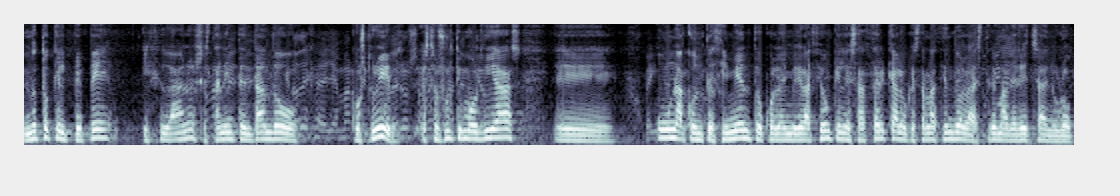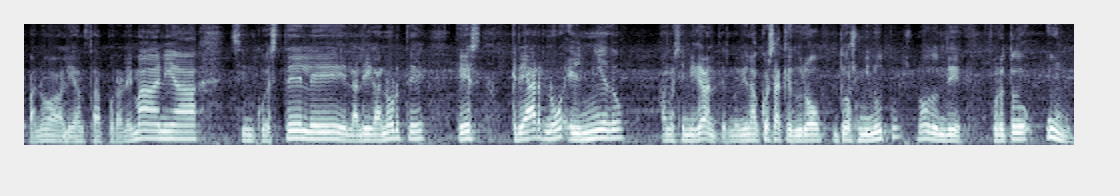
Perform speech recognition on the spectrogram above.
Noto que el PP y Ciudadanos están intentando construir estos últimos días eh, un acontecimiento con la inmigración que les acerca a lo que están haciendo la extrema derecha en Europa, ¿no? Alianza por Alemania, Cinco Estele, la Liga Norte, que es crear ¿no? el miedo a los inmigrantes. ¿no? Y una cosa que duró dos minutos, ¿no? donde sobre todo un,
